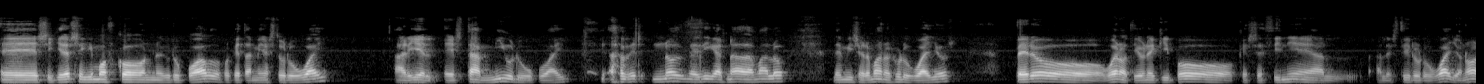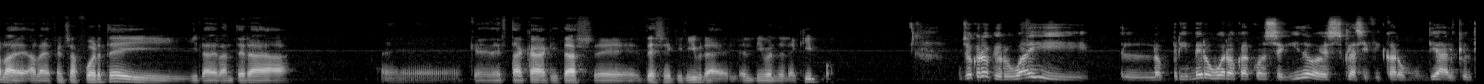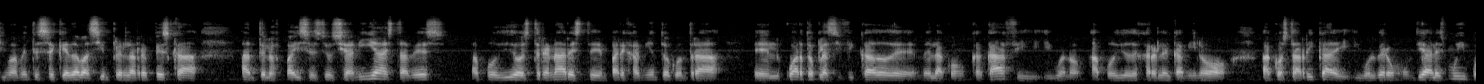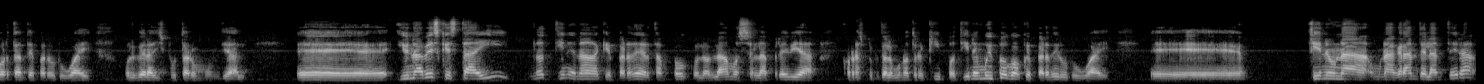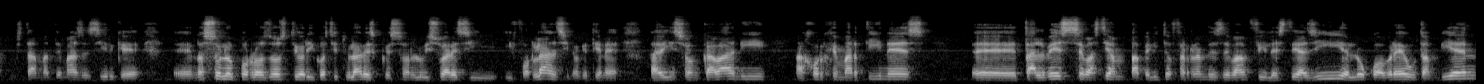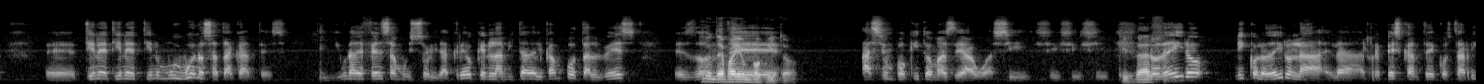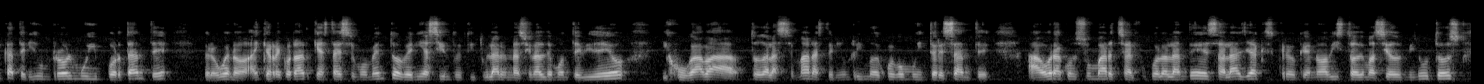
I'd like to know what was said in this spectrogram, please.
Eh, si quieres seguimos con el grupo A, porque también está Uruguay. Ariel, está mi Uruguay. A ver, no me digas nada malo de mis hermanos uruguayos. Pero bueno, tiene un equipo que se ciñe al, al estilo uruguayo, ¿no? A la, defensa fuerte y la delantera eh, que destaca, quizás eh, desequilibra el, el nivel del equipo. Yo creo que Uruguay lo primero bueno que ha conseguido es clasificar un mundial, que últimamente se quedaba siempre en la repesca ante los países de Oceanía. Esta vez ha podido estrenar este emparejamiento contra el cuarto clasificado de, de la CONCACAF y, bueno, ha podido dejarle el camino a Costa Rica y, volver a un mundial. Es muy importante para Uruguay volver a disputar un mundial. Eh, y una vez que está ahí, no tiene nada que perder tampoco, lo hablábamos en la previa con respecto a algún otro equipo, tiene muy poco que perder Uruguay. Eh, tiene una, una, gran delantera, está de decir que eh, no solo por los dos teóricos titulares que son Luis Suárez y, Forlán, sino que tiene a Edinson Cavani, a Jorge Martínez, tal vez Sebastián Papelito Fernández de Banfield esté allí, el Loco Abreu también, tiene, tiene, tiene muy buenos atacantes y una defensa muy sólida. Creo que en la mitad del campo tal vez es donde, donde falla un poquito. Hace un poquito más de agua, sí, sí, sí, sí. Quizás... Lodeiro, Nico Lodeiro en la, en la repesca ante Costa Rica ha tenido un rol muy importante, pero bueno, hay que recordar que hasta ese momento venía siendo titular en Nacional de Montevideo y jugaba todas las semanas, tenía un ritmo de juego muy interesante. Ahora con su marcha al fútbol holandés, al Ajax, creo que no ha visto demasiados minutos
